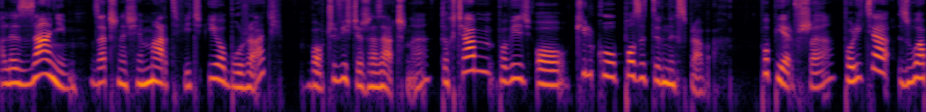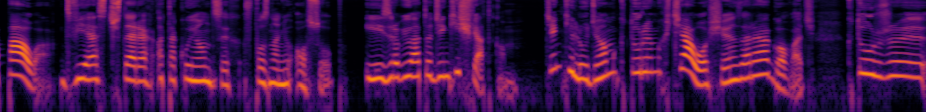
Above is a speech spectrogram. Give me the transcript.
Ale zanim zacznę się martwić i oburzać, bo oczywiście, że zacznę, to chciałam powiedzieć o kilku pozytywnych sprawach. Po pierwsze, policja złapała dwie z czterech atakujących w Poznaniu osób i zrobiła to dzięki świadkom. Dzięki ludziom, którym chciało się zareagować, którzy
